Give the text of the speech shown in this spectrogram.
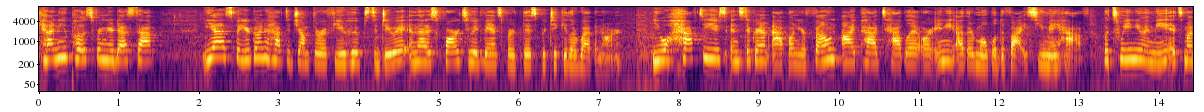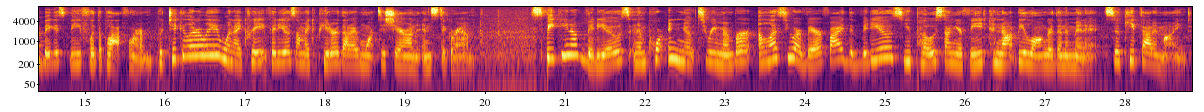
Can you post from your desktop? Yes, but you're going to have to jump through a few hoops to do it, and that is far too advanced for this particular webinar. You will have to use Instagram app on your phone, iPad, tablet, or any other mobile device you may have. Between you and me, it's my biggest beef with the platform, particularly when I create videos on my computer that I want to share on Instagram. Speaking of videos, an important note to remember, unless you are verified, the videos you post on your feed cannot be longer than a minute, so keep that in mind.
